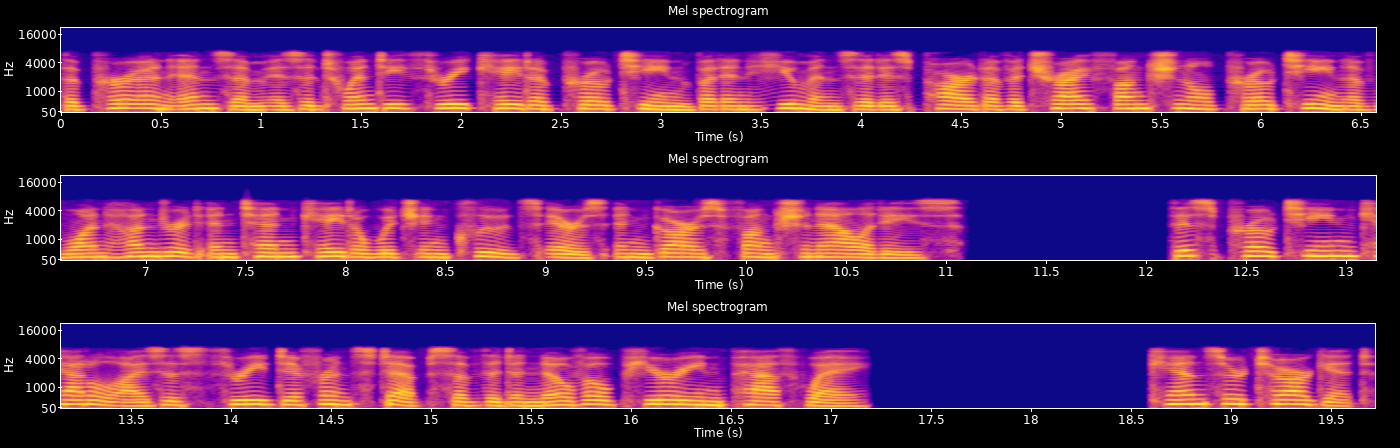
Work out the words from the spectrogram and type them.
the PurN enzyme is a 23-keta protein but in humans it is part of a trifunctional protein of 110 keta which includes AIRS and GARS functionalities. This protein catalyzes three different steps of the de novo purine pathway. Cancer target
